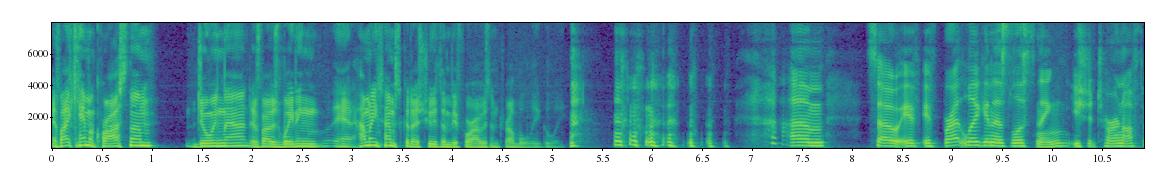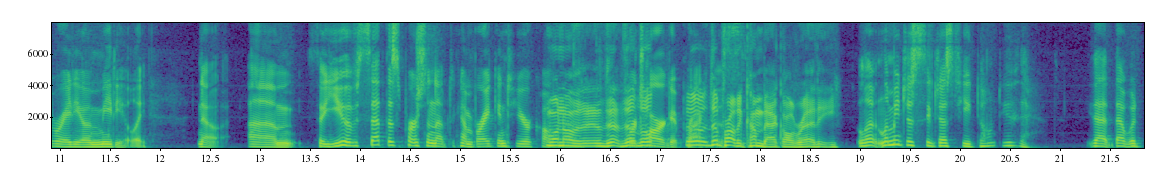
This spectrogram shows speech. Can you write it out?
if I came across them doing that, if I was waiting, eh, how many times could I shoot them before I was in trouble legally? Um, so if, if Brett Ligon is listening, you should turn off the radio immediately. No. Um, so you have set this person up to come break into your car. well, no, they'll, they'll, target they'll, they'll probably come back already. Let, let me just suggest to you, don't do that. That that would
